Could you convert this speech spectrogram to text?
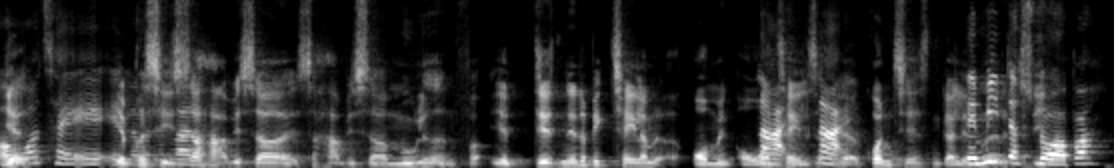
overtage. Ja, eller præcis. hvordan Så har vi så, så har vi så muligheden for... Ja, det er netop ikke tale om, om en overtagelse. Nej, nej. Grunden til, at jeg sådan gør lidt Det er min, der fordi- stopper,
